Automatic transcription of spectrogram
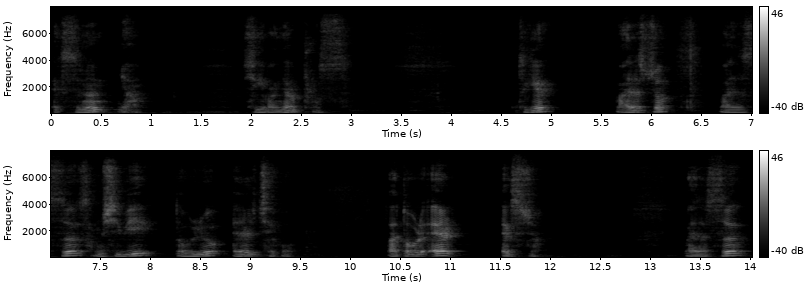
x는 0. 시계방향 플러스. 어떻게? 마이너스죠? 마이너스 32 WL 제곱. 아, WL X죠. 마이너스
